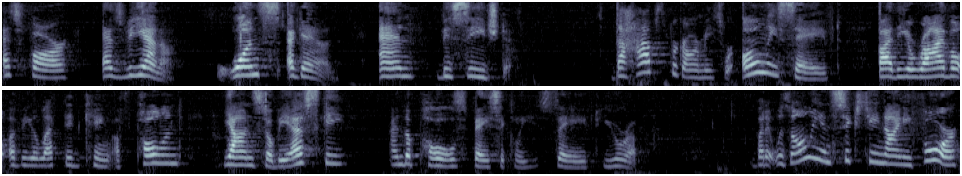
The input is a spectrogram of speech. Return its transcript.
as far as Vienna once again and besieged it. The Habsburg armies were only saved by the arrival of the elected king of Poland, Jan Sobieski, and the Poles basically saved Europe. But it was only in 1694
